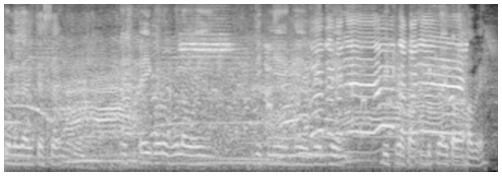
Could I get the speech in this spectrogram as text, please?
চলে যাইতেছে। এই- গরুগুলো ওই দিক নিয়ে গিয়ে বেঁধে বিক্রয় করা বিক্রয় করা হবে।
